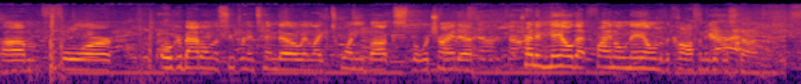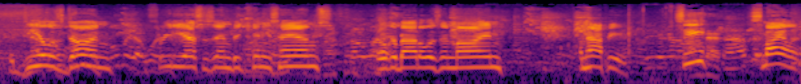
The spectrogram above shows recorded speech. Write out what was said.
um, for Ogre Battle on the Super Nintendo in like 20 bucks, but we're trying to trying to nail that final nail into the coffin to get this done. The deal is done. 3DS is in Big Kenny's hands. Ogre Battle is in mine. I'm happy. See? Smiling.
